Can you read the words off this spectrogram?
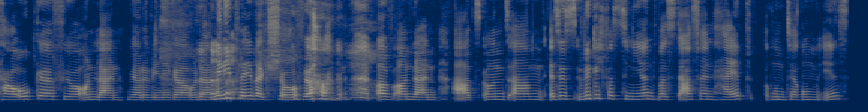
Karaoke für online, mehr oder weniger, oder Mini-Playback-Show für auf Online-Art. Und ähm, es ist wirklich faszinierend, was da für ein Hype rundherum ist.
